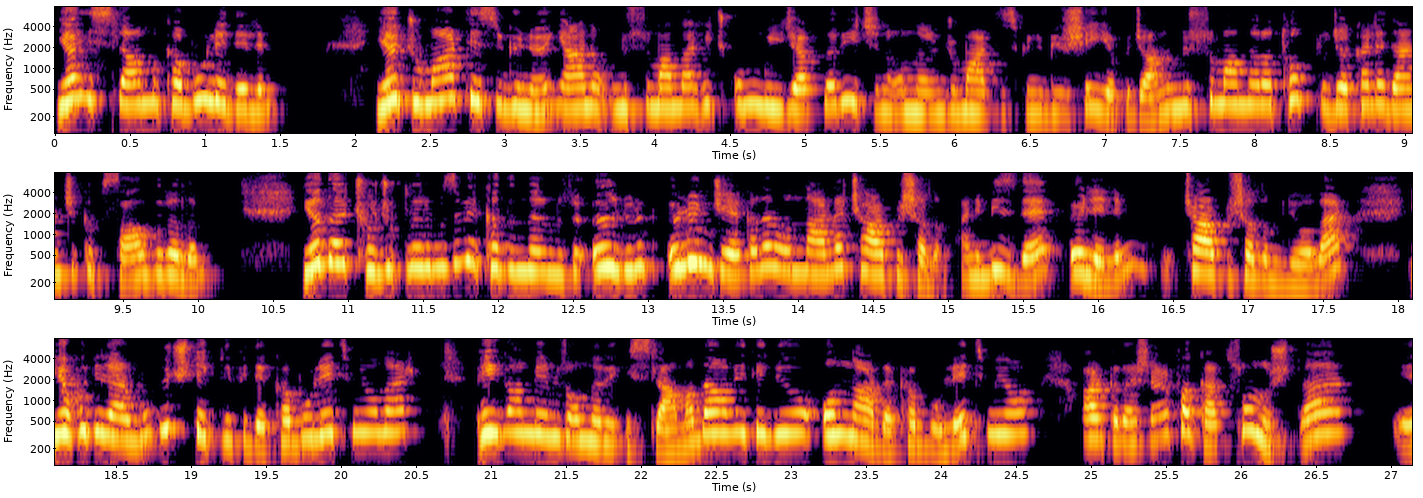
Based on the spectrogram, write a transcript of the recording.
ya İslam'ı kabul edelim ya cumartesi günü yani Müslümanlar hiç ummayacakları için onların cumartesi günü bir şey yapacağını Müslümanlara topluca kaleden çıkıp saldıralım. Ya da çocuklarımızı ve kadınlarımızı öldürüp ölünceye kadar onlarla çarpışalım. Hani biz de ölelim, çarpışalım diyorlar. Yahudiler bu üç teklifi de kabul etmiyorlar. Peygamberimiz onları İslam'a davet ediyor. Onlar da kabul etmiyor arkadaşlar. Fakat sonuçta e,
